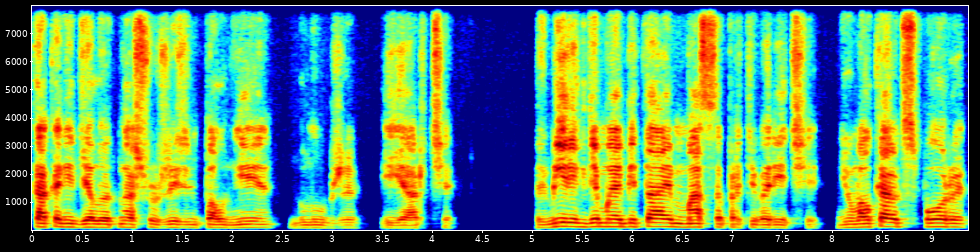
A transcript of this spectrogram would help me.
как они делают нашу жизнь полнее, глубже и ярче. В мире, где мы обитаем, масса противоречий. Не умолкают споры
